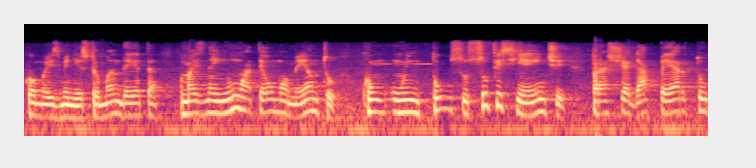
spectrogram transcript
como ex-ministro Mandetta, mas nenhum até o momento com um impulso suficiente para chegar perto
